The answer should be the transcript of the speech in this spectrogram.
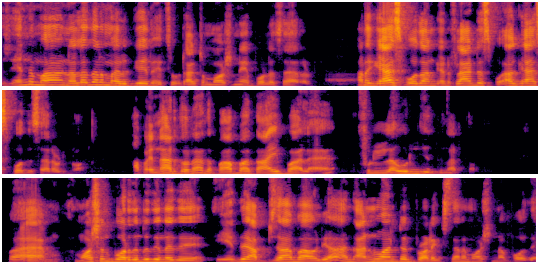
என்னம்மா நல்லா தானம்மா இருக்கு So, டாக்டர் மோஷனே போல சார் ஆனா கேஸ் போதான்னு கேட்டு ஃபிளாட்டஸ் கேஸ் போகுது சார் அப்படின்னுவாங்க. அப்ப என்ன அர்த்தம்னா அந்த பாப்பா தாய்ப்பாலை ஃபுல்லா உறிஞ்சிருதுன்னு அர்த்தம். இப்போ மோஷன் போறதுன்றது என்னது? எது அப்சார்ப் ஆகலையோ அந்த அன்வான்ட் ப்ராடக்ட்ஸ் தானே மோஷனாக போகுது.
